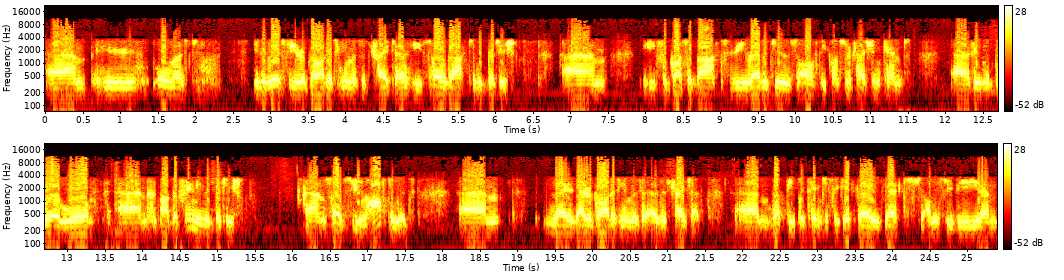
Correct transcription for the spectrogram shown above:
um, who almost universally regarded him as a traitor. He sold out to the British. Um, he forgot about the ravages of the concentration camps uh, during the Boer War, um, and by befriending the British um, so soon afterwards, um, they, they regarded him as a, as a traitor. Um, what people tend to forget, though, is that obviously the um,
